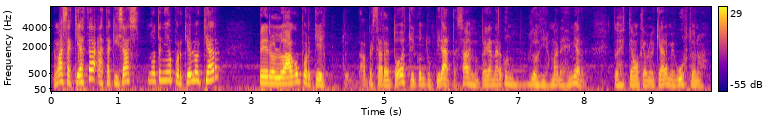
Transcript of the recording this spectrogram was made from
además, aquí hasta, hasta quizás no tenía por qué bloquear. Pero lo hago porque, a pesar de todo, estoy contra un pirata, ¿sabes? Me puede ganar con los 10 manes de mierda. Entonces tengo que bloquear, me gusta o no.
